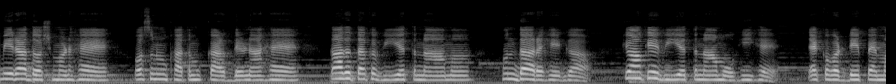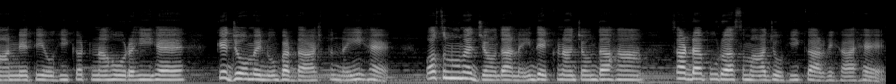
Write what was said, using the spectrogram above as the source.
ਮੇਰਾ ਦੁਸ਼ਮਣ ਹੈ ਉਸ ਨੂੰ ਖਤਮ ਕਰ ਦੇਣਾ ਹੈ, ਤਦ ਤੱਕ ਵੀਅਤਨਾਮ ਹੁੰਦਾ ਰਹੇਗਾ, ਕਿਉਂਕਿ ਵੀਅਤਨਾਮ ਉਹੀ ਹੈ। ਇੱਕ ਵੱਡੇ ਪੈਮਾਨੇ ਤੇ ਉਹੀ ਘਟਨਾ ਹੋ ਰਹੀ ਹੈ ਕਿ ਜੋ ਮੈਨੂੰ ਬਰਦਾਸ਼ਤ ਨਹੀਂ ਹੈ। ਉਸ ਨੂੰ ਮੈਂ ਜਿਉਂਦਾ ਨਹੀਂ ਦੇਖਣਾ ਚਾਹੁੰਦਾ ਹਾਂ। ਸਾਡਾ ਪੂਰਾ ਸਮਾਜ ਉਹੀ ਕਰ ਰਿਹਾ ਹੈ।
